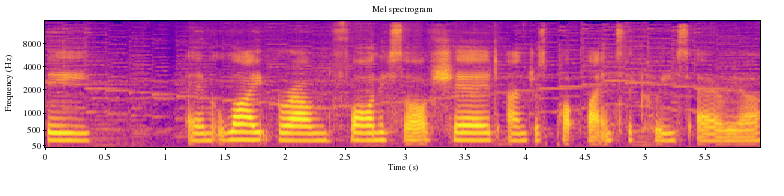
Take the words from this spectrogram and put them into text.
the um, light brown fawny sort of shade and just pop that into the crease area.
